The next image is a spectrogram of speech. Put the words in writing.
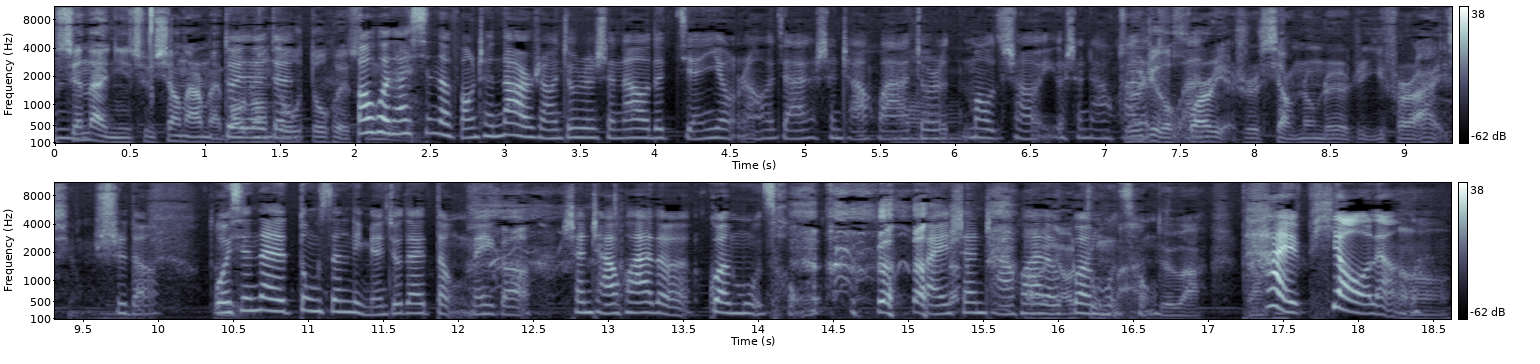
现在你去香奈儿买包装都都会送包括他新的防尘袋儿上就是 Chanel 的剪影，然后加山茶花，就是哦帽子上有一个山茶花所以这个。花儿也是象征着这一份爱情。是的，对我现在动森里面就在等那个 山茶花的灌木丛，白山茶花啊的灌木丛，对吧？太漂亮了。嗯，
